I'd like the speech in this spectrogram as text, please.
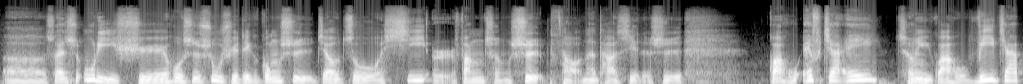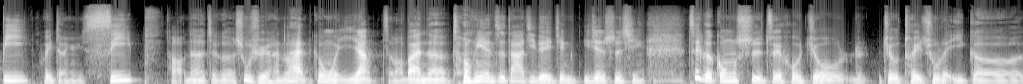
呃，算是物理学或是数学的一个公式，叫做希尔方程式，好，那它写的是。刮弧 F 加 A 乘以刮弧 V 加 B 会等于 C。好，那这个数学很烂，跟我一样，怎么办呢？总而言之，大家记得一件一件事情，这个公式最后就就推出了一个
